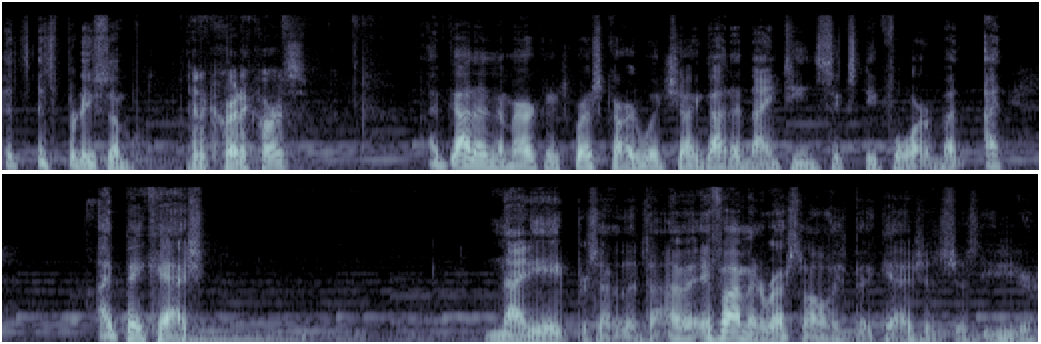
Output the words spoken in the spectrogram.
it's, it's pretty simple. And credit cards? I've got an American Express card, which I got in 1964, but I, I pay cash 98% of the time. If I'm in a restaurant, I always pay cash. It's just easier.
